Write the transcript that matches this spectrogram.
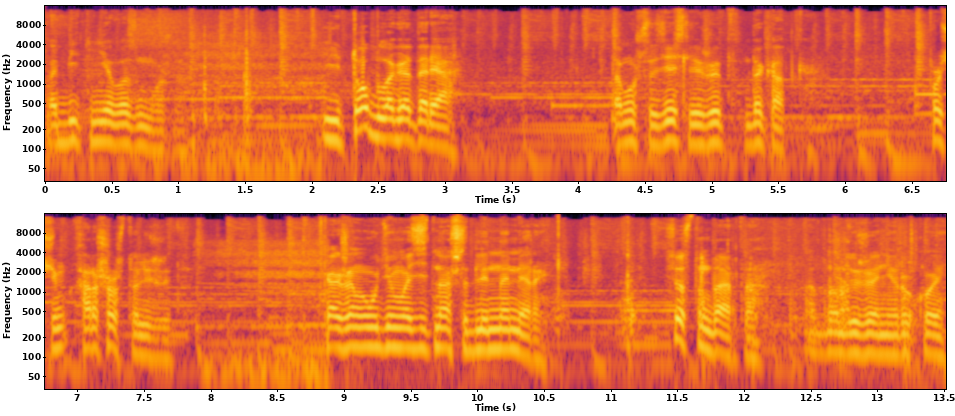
побить невозможно. И то благодаря тому, что здесь лежит докатка. Впрочем, хорошо, что лежит. Как же мы будем возить наши длинномеры? Все стандартно. Одно движение рукой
